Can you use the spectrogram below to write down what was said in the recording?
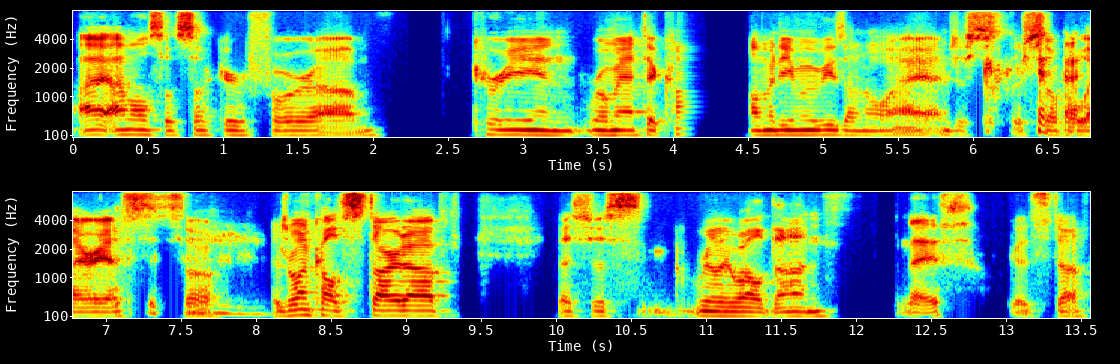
I, I'm also a sucker for um, Korean romantic comedy movies. I don't know why. I'm just they're so hilarious. So there's one called Startup that's just really well done. Nice. Good stuff.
